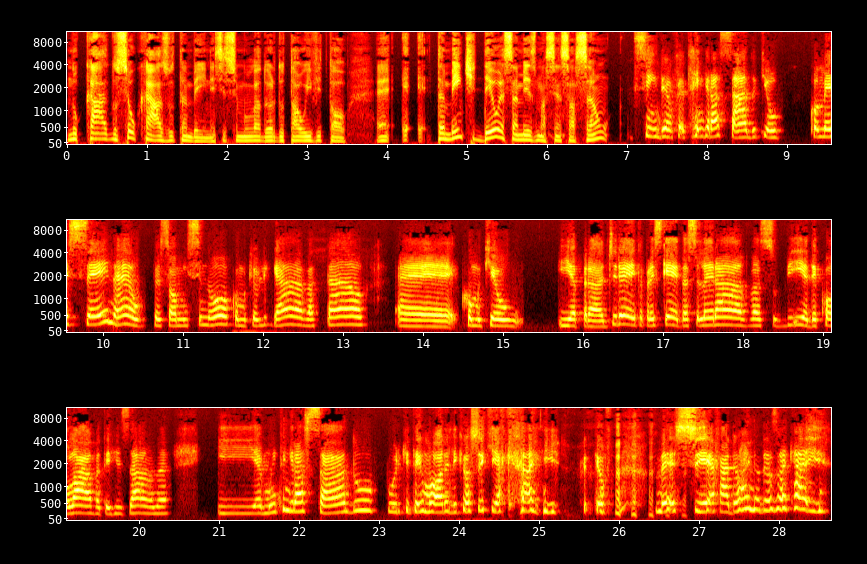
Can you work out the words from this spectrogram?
No, caso, no seu caso também, nesse simulador do tal eVTOL, é, é, é, também te deu essa mesma sensação? Sim, deu. Foi até engraçado que eu comecei, né? O pessoal me ensinou como que eu ligava, tal, é, como que eu ia para a direita, para a esquerda, acelerava, subia, decolava, aterrizava, né? E é muito engraçado porque tem uma hora ali que eu achei que ia cair, porque eu mexi errado, ai meu Deus, vai cair.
